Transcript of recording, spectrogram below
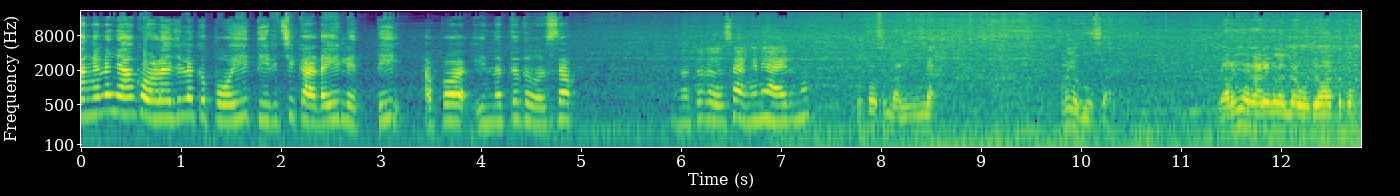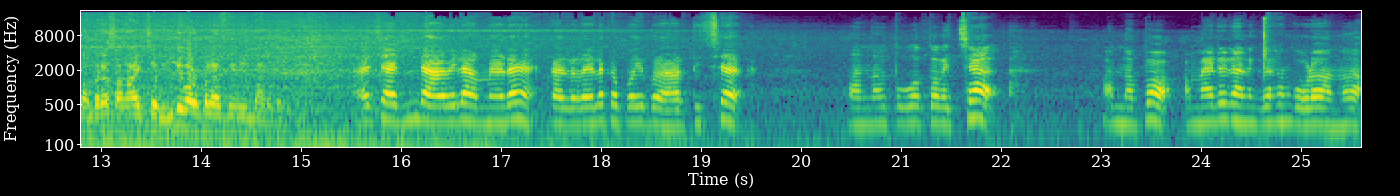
അങ്ങനെ ഞാൻ കോളേജിലൊക്കെ പോയി തിരിച്ച് കടയിലെത്തി. അപ്പോൾ ഇന്നത്തെ ദിവസം ഇന്നത്തെ ദിവസം എങ്ങനെയായിരുന്നു? നല്ല നല്ല ദിവസമാണ് ഇറങ്ങിയ കാര്യങ്ങളെല്ലാം ഒരുപാട് തമ്പരെ സഹായിച്ച വലിയ കുഴപ്പമില്ലാത്ത രീതിയിൽ നടന്നു ചേട്ടൻ രാവിലെ അമ്മയുടെ കല്ലറയിലൊക്കെ പോയി പ്രാർത്ഥിച്ച് വന്ന പൂവൊക്കെ വെച്ച് വന്നപ്പോൾ അമ്മയുടെ ഒരു അനുഗ്രഹം കൂടെ വന്നതാ.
